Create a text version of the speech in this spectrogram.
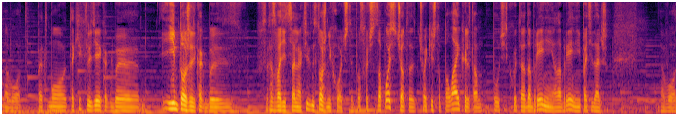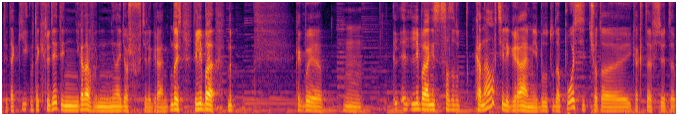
Вот. Поэтому таких людей как бы... Им тоже как бы разводить социальную активность тоже не хочется. Им просто хочется запостить что-то, чуваки, что полайкали, там, получить какое-то одобрение, одобрение и пойти дальше. Вот. И таки, вот таких людей ты никогда не найдешь в Телеграме. Ну, то есть, ты либо как бы либо они создадут канал в Телеграме и будут туда постить что-то и как-то все это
